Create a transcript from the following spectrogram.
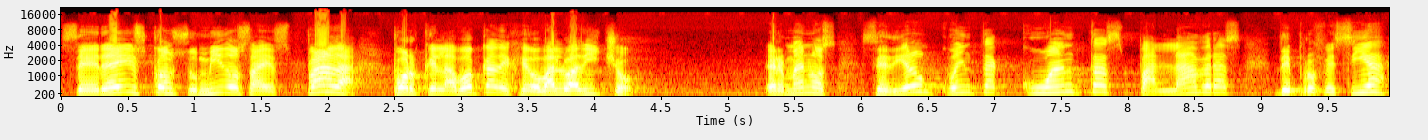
seréis consumidos a espada, porque la boca de Jehová lo ha dicho. Hermanos, ¿se dieron cuenta cuántas palabras de profecía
